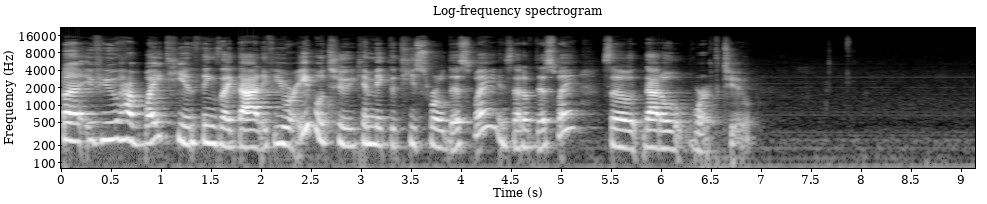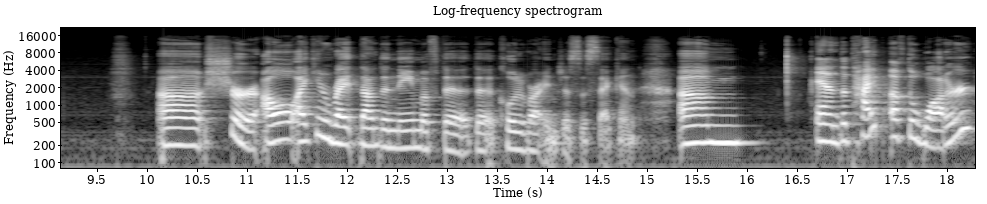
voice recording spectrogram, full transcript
But if you have white tea and things like that, if you are able to, you can make the tea swirl this way instead of this way. So that'll work too. Uh, sure. I'll I can write down the name of the the cultivar in just a second. Um, and the type of the water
